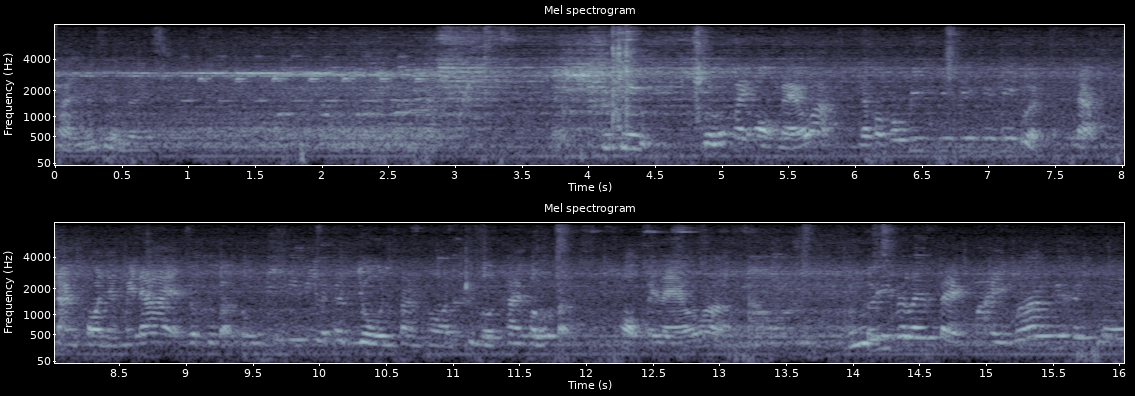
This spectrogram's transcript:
ขายไม่เสร็จเลยคือ เหมือนรถไฟออกแล้วอะแล้วเขาก็วิ่งวิ่งวิ่งวิ่งวิ่งเหมือนแบบตังทอนยังไม่ได้อะก็คือแบบต้องวิ่งวิ่งวิ่งแล้วก็โยนตังทอนขึ้นรถให้เพราะรถแบบออกไปแล้วอะเฮ้ยเป็นอะไรแปลกใหม่มากไม่เคยเจอ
